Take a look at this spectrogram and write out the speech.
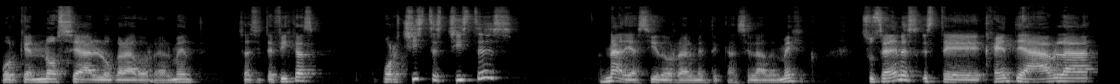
porque no se ha logrado realmente. O sea, si te fijas, por chistes, chistes, nadie ha sido realmente cancelado en México. Suceden, es- este, gente habla,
